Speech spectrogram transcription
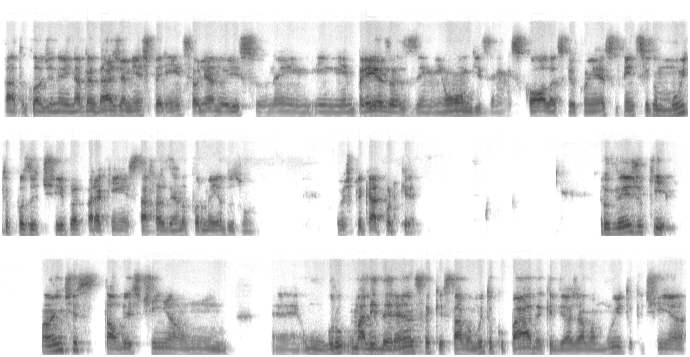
Exato, Claudinei. Na verdade, a minha experiência olhando isso né, em, em, empresas, em ONGs, em escolas que eu conheço, tem sido muito positiva para quem está fazendo por meio do Zoom. Vou explicar por quê. Eu vejo que antes, talvez tinha um, é, um grupo, uma liderança que estava muito ocupada, que viajava muito, que tinha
